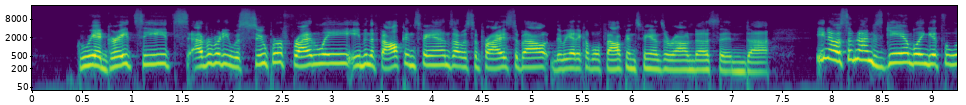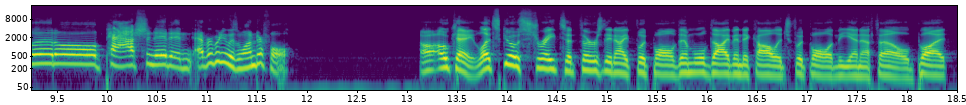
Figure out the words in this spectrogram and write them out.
We had great seats. Everybody was super friendly. Even the Falcons fans, I was surprised about. That we had a couple Falcons fans around us, and uh, you know, sometimes gambling gets a little passionate, and everybody was wonderful. Uh, okay, let's go straight to Thursday night football. Then we'll dive into college football and the NFL. But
